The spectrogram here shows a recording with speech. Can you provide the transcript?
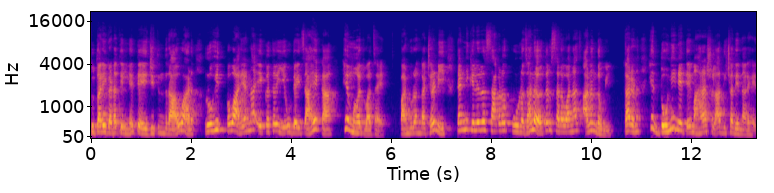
तुतारी गटातील नेते जितेंद्र आव्हाड रोहित पवार यांना एकत्र येऊ द्यायचं आहे का हे महत्वाचं आहे. पांडुरंगा चरणी त्यांनी केलेलं साकडं पूर्ण झालं तर सर्वांनाच आनंद होईल. कारण हे दोन्ही नेते महाराष्ट्राला दिशा देणारे आहेत.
